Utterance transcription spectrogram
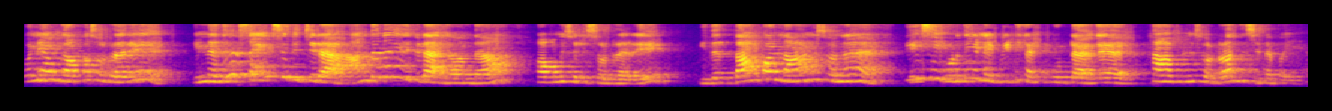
உடனே அவங்க அப்பா சொல்கிறாரு என்னது சயின்ஸ் டீச்சரா அந்த தான் இருக்குடா அங்கே வந்தான் அப்படின்னு சொல்லி சொல்கிறாரு இதைத்தான்ப்பா நானும் சொன்னேன். டிசி கொடுத்து என்னை வீட்டுக்கு அனுப்பி விட்டாங்க அப்படின்னு சொல்கிறான் அந்த சின்ன பையன்.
